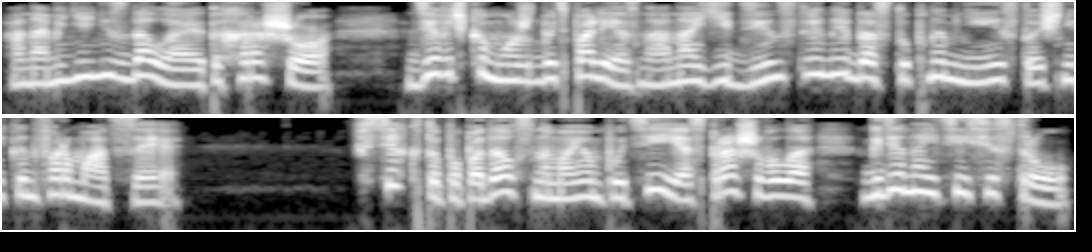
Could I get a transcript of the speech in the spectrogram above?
Она меня не сдала, это хорошо. Девочка может быть полезна, она единственный доступный мне источник информации. Всех, кто попадался на моем пути, я спрашивала, где найти сестру.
